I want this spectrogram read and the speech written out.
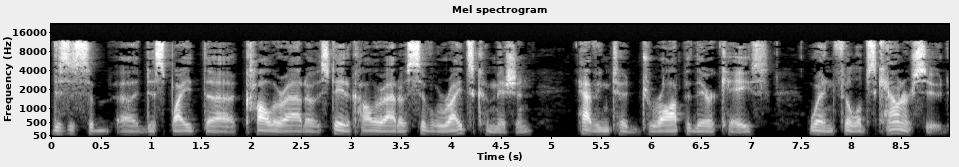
This is uh, despite the Colorado, state of Colorado Civil Rights Commission having to drop their case when Phillips countersued.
